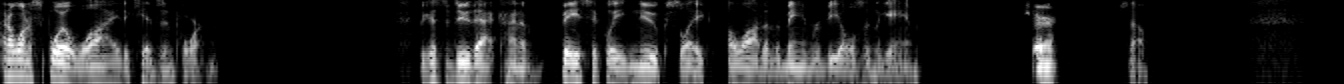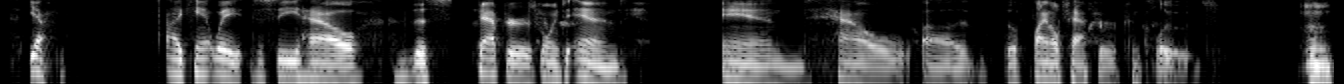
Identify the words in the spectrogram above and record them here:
I don't want to spoil why the kid's important. Because to do that kind of basically nukes like a lot of the main reveals in the game. Sure. So, yeah, I can't wait to see how this chapter is going to end and how uh, the final chapter concludes. Mm.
